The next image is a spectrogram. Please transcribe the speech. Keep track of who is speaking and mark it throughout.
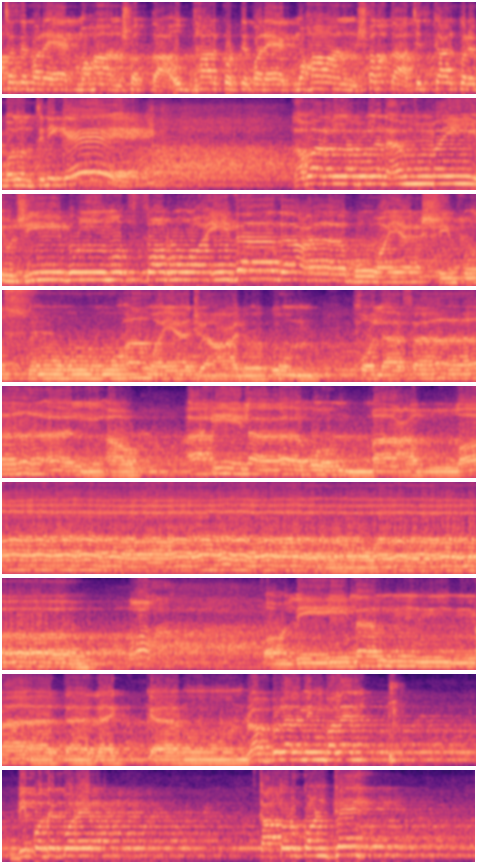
Speaker 1: বাঁচাতে পারে এক মহান সত্তা, উদ্ধার করতে পারে এক মহান সত্তা। চিৎকার করে বলুন, তিনি কে? আবার আল্লাহ বললেন, আম্মাই قليلا ما تذكرون রব্বুল আলামিন বলেন বিপদে পড়ে কাতর কণ্ঠে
